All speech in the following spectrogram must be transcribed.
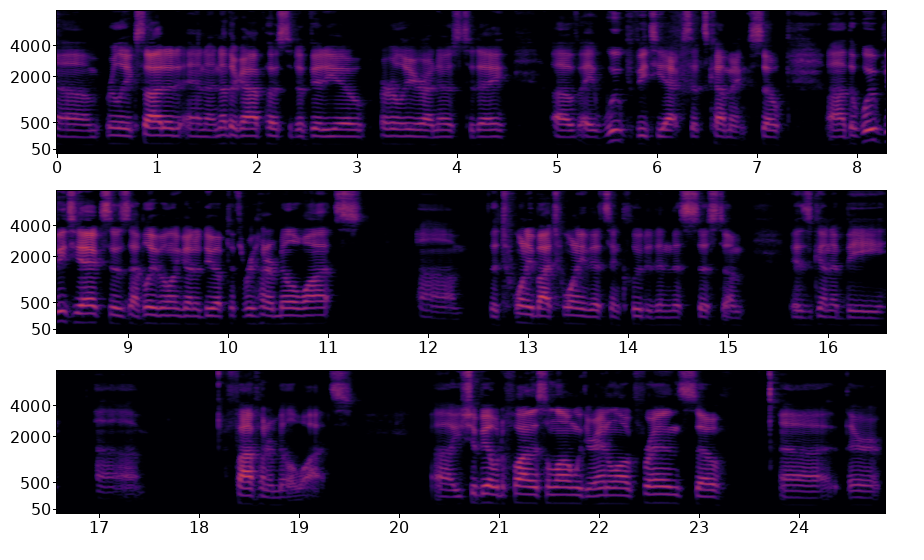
um, really excited. And another guy posted a video earlier, I noticed today, of a Whoop VTX that's coming. So uh, the Whoop VTX is, I believe, only going to do up to 300 milliwatts. Um, the 20 by 20 that's included in this system is going to be um, 500 milliwatts. Uh, you should be able to fly this along with your analog friends. So uh, they're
